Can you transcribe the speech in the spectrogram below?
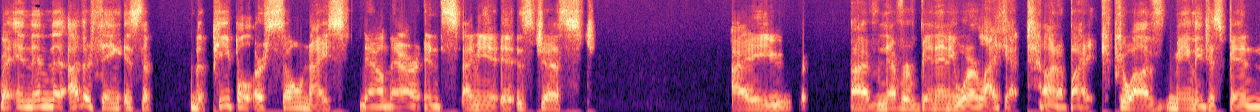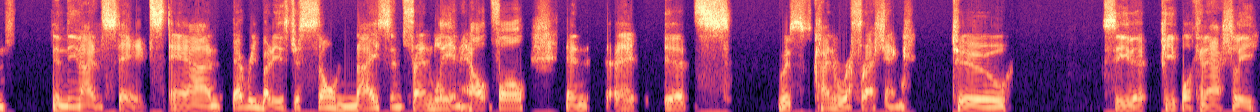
but and then the other thing is the the people are so nice down there, and I mean it's just I I've never been anywhere like it on a bike. Well, I've mainly just been in the United States, and everybody is just so nice and friendly and helpful, and it, it's was kind of refreshing to see that people can actually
